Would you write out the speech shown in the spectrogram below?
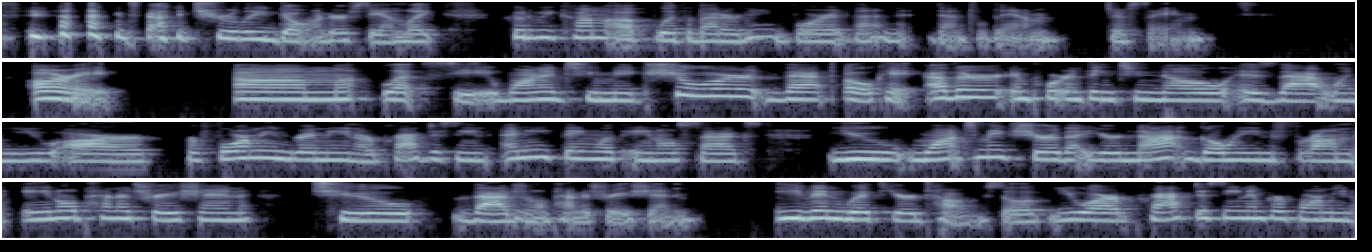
I truly don't understand. Like, could we come up with a better name for it than dental dam? Just saying. All right. Um, let's see. Wanted to make sure that oh, okay, other important thing to know is that when you are performing rimming or practicing anything with anal sex, you want to make sure that you're not going from anal penetration to vaginal penetration. Even with your tongue. So if you are practicing and performing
